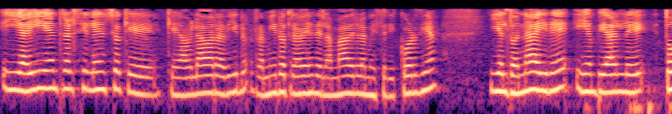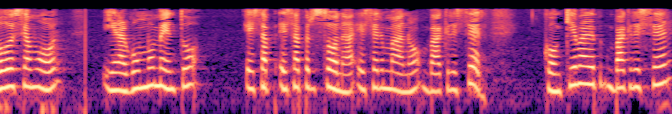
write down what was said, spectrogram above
y ahí entra el silencio que, hablaba Ramiro, Ramiro a través de la Madre la Misericordia y el donaire y enviarle todo ese amor y en algún momento esa, esa persona, ese hermano va a crecer. ¿Con qué va, va a crecer?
